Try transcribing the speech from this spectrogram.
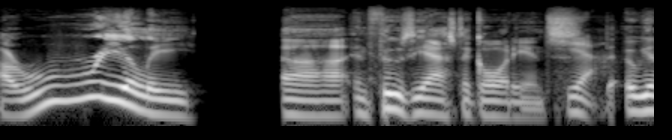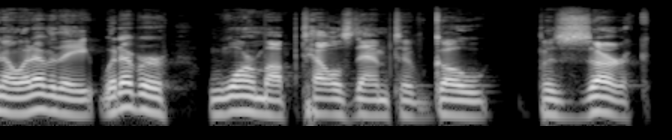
a really uh, enthusiastic audience. Yeah. you know whatever they whatever warm up tells them to go berserk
